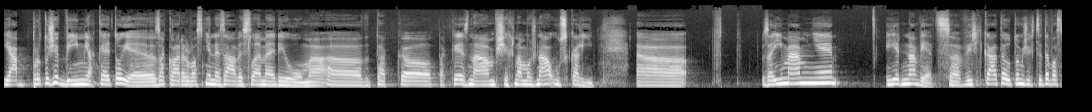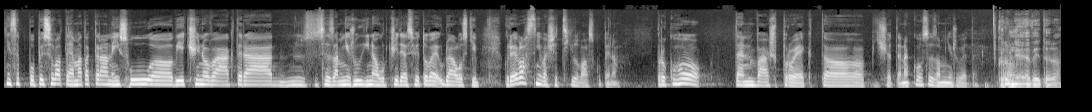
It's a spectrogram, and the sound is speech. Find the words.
Já, protože vím, jaké to je zakládat vlastně nezávislé médium, tak také znám všechna možná úskalí. Zajímá mě jedna věc. Vy říkáte o tom, že chcete vlastně se popisovat témata, která nejsou většinová, která se zaměřují na určité světové události. Kdo je vlastně vaše cílová skupina? Pro koho ten váš projekt píšete? Na koho se zaměřujete? Kromě Evy teda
